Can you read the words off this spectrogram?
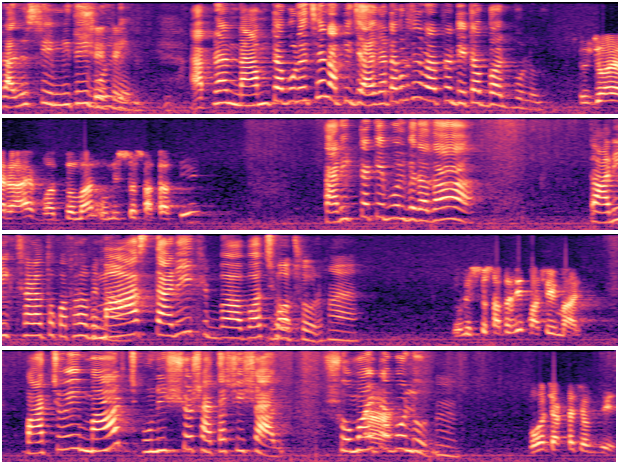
রাজশ্রী এমনিতেই। বলবেন। আপনার নামটা বলেছেন আপনি জায়গাটা বলেছেন এবার আপনার ডেট অফ বার্থ বলুন। সুজয় রায় বর্ধমান উনিশশো সাতাশি তারিখটা কে বলবে দাদা। তারিখ ছাড়া তো কথা হবে না। মাস তারিখ বছর। বছর হ্যাঁ। উনিশশো সাতাশি পাঁচই মার্চ। পাঁচই মার্চ উনিশশো সাতাশি সাল। সময়টা হ্যাঁ। বলুন। ভোর চারটা চব্বিশ।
